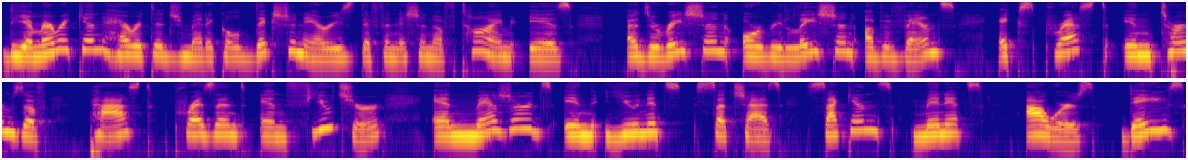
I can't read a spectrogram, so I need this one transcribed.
The American Heritage Medical Dictionary's definition of time is a duration or relation of events expressed in terms of past, present, and future, and measured in units such as seconds, minutes, hours, days,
